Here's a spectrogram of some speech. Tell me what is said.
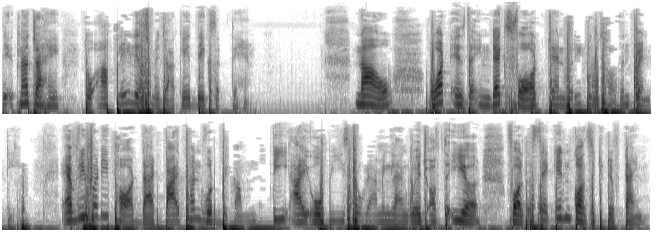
देखना चाहें तो आप प्ले लिस्ट में जाके देख सकते हैं। Now what is the index for January 2020? Everybody thought that Python would become TIOBE's programming language of the year for the second consecutive time.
